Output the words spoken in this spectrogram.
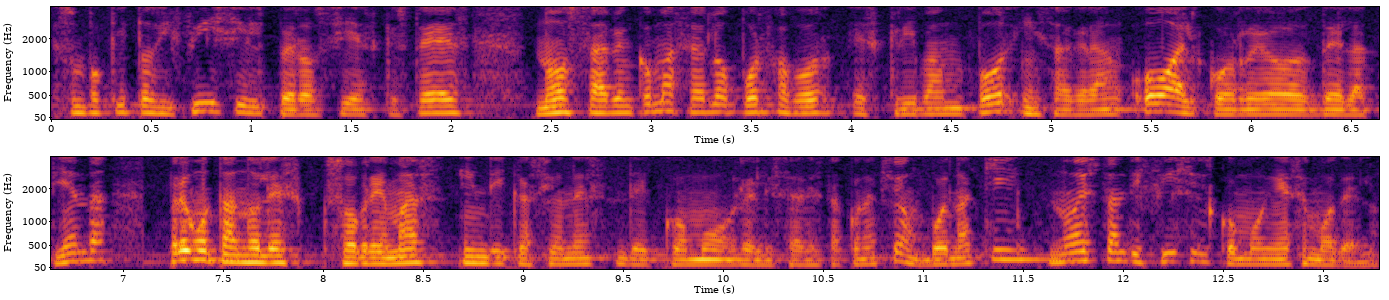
Es un poquito difícil, pero si es que ustedes no saben cómo hacerlo, por favor escriban por Instagram o al correo de la tienda preguntándoles sobre más indicaciones de cómo realizar esta conexión. Bueno, aquí no es tan difícil como en ese modelo.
